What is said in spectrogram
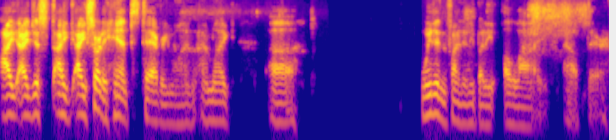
I. I just. I. I sort of hint to everyone. I'm like, uh, we didn't find anybody alive out there.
